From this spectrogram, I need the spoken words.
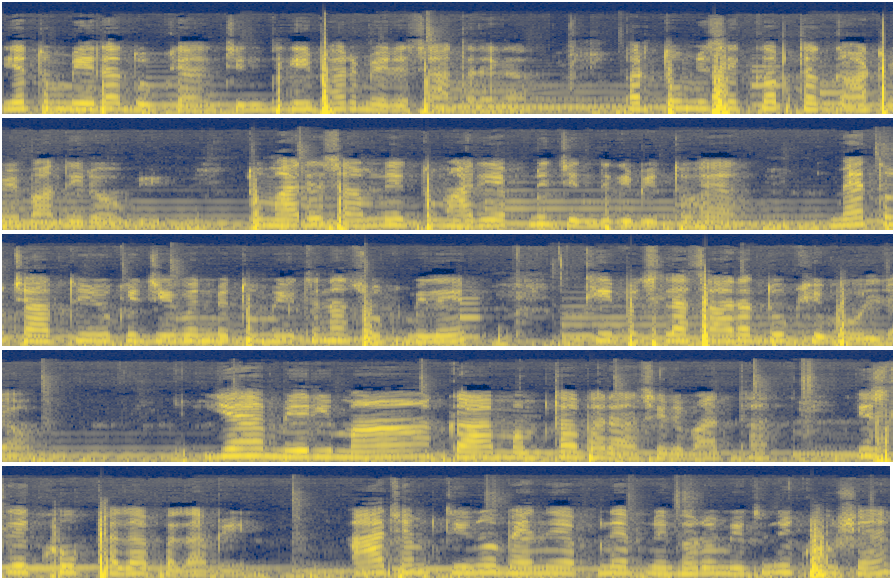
यह तो मेरा दुख है, ज़िंदगी भर मेरे साथ रहेगा। पर तुम इसे कब तक गांठ में बांधी रहोगी? तुम्हारे सामने तुम्हारी अपनी ज़िंदगी भी तो है। मैं तो चाहती हूँ कि जीवन में तुम्हें इतना सुख मिले कि पिछला सारा दुख ही भूल जाओ। यह मेरी माँ का ममता भरा आशीर्वाद था, इसलिए खूब फला फला भी। आज हम तीनों बहनें अपने अपने घरों में इतनी खुश हैं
